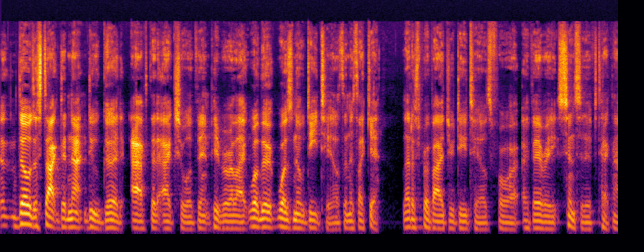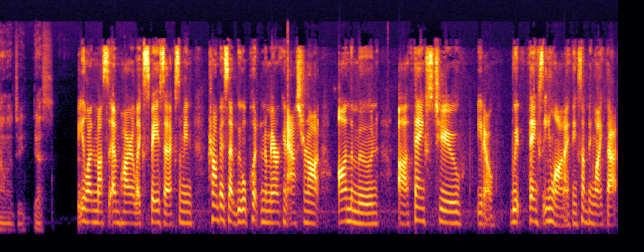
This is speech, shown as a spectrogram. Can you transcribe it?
though the stock did not do good after the actual event, people were like, well, there was no details. And it's like, yeah, let us provide you details for a very sensitive technology. Yes. Elon Musk's empire like SpaceX. I mean, Trump has said we will put an American astronaut on the moon uh, thanks to, you know, with, thanks Elon, I think something like that.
